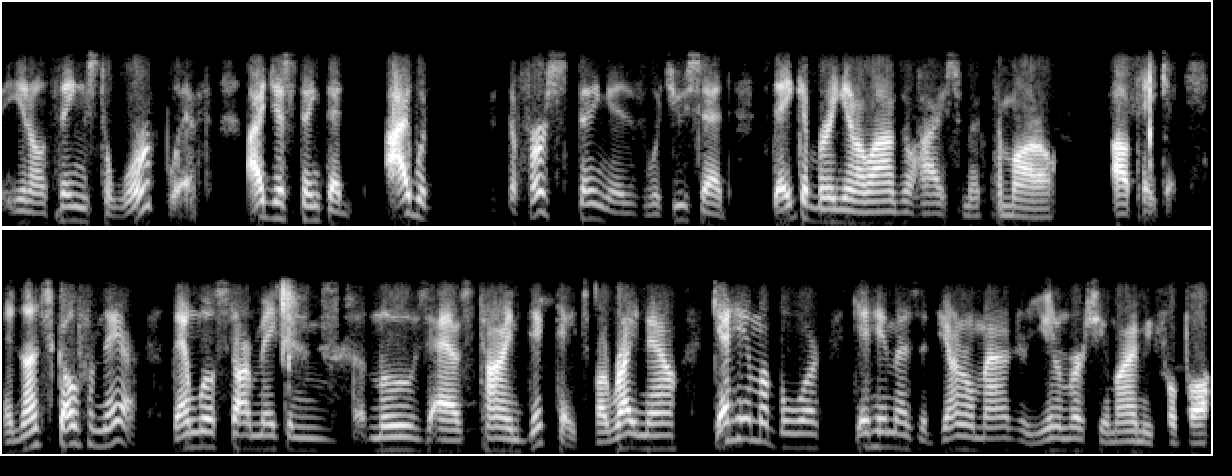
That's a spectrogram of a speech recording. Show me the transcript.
you know things to work with. I just think that I would the first thing is what you said. They can bring in Alonzo Highsmith tomorrow. I'll take it, and let's go from there. Then we'll start making moves as time dictates. But right now, get him aboard. Get him as the general manager of University of Miami football,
